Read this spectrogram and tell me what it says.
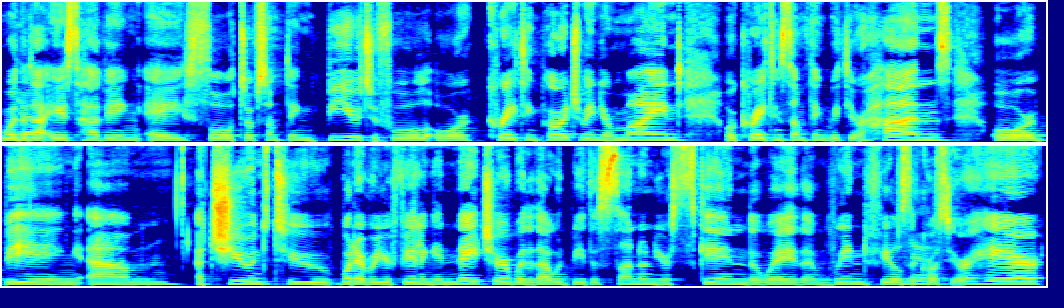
whether yeah. that is having a thought of something beautiful or creating poetry in your mind or creating something with your hands or being um, attuned to whatever you're feeling in nature, whether that would be the sun on your skin, the way the wind feels yes. across your hair,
